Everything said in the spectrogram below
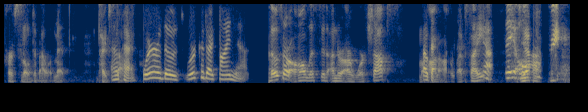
personal development type stuff. Okay. Where are those? Where could I find that? Those are all listed under our workshops okay. on our website. Yeah, they also yeah.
